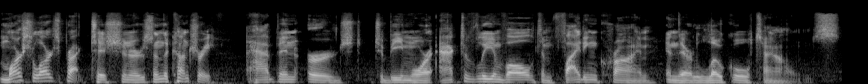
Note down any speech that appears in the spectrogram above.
martial arts practitioners in the country have been urged to be more actively involved in fighting crime in their local towns.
